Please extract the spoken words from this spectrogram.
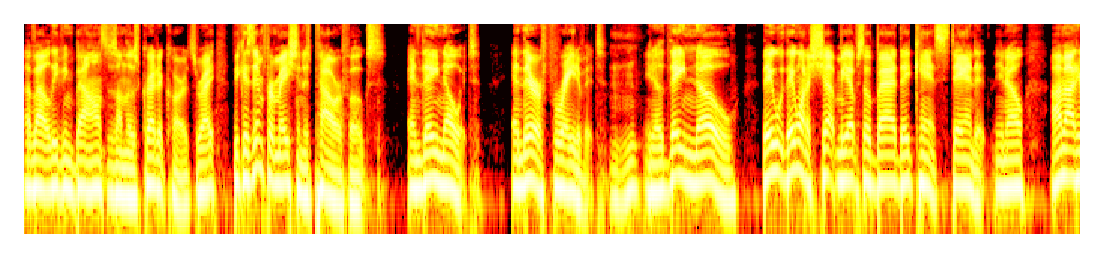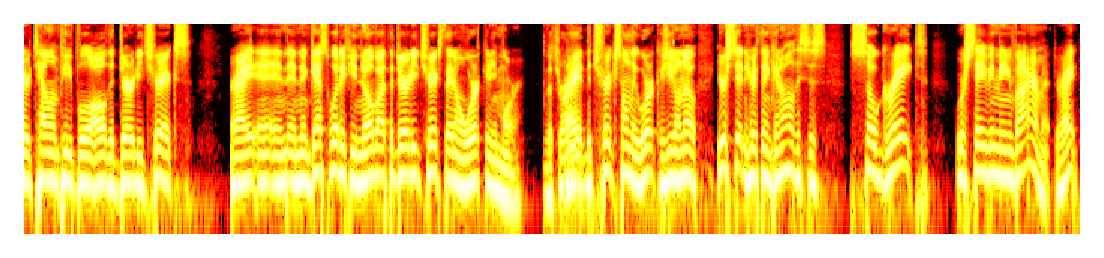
about leaving balances on those credit cards, right? Because information is power, folks. And they know it. And they're afraid of it. Mm-hmm. You know, they know they they want to shut me up so bad they can't stand it. You know, I'm out here telling people all the dirty tricks, right? And and, and guess what? If you know about the dirty tricks, they don't work anymore. That's right. The tricks only work because you don't know. You're sitting here thinking, oh, this is so great. We're saving the environment, right?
